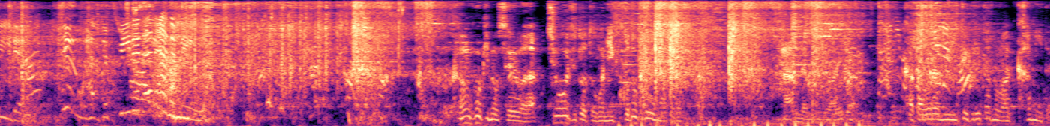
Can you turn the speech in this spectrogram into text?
defeated. You have defeated an enemy. は長寿とともに孤独をもた。何年もの間、傍らにいてくれたのは神だ。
